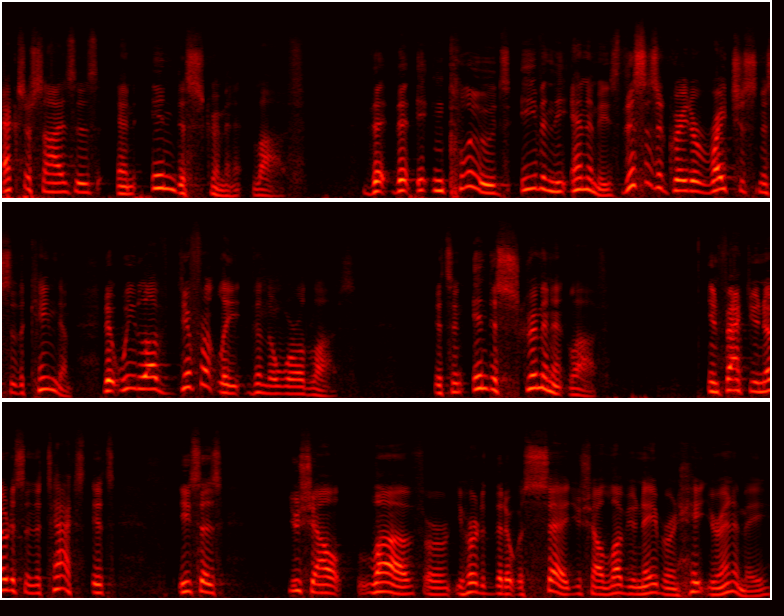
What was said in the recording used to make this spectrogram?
exercises an indiscriminate love that, that it includes even the enemies. This is a greater righteousness of the kingdom, that we love differently than the world loves. It's an indiscriminate love. In fact, you notice in the text, it's, he says, You shall love, or you heard that it was said, You shall love your neighbor and hate your enemy.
